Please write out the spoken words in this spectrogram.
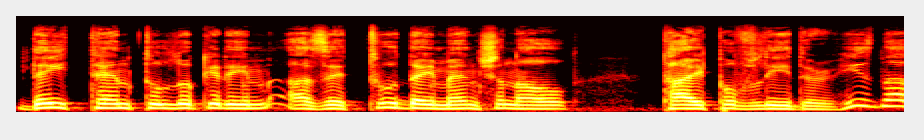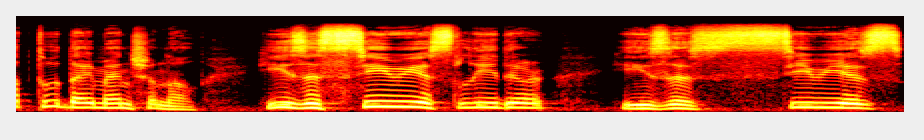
they tend to look at him as a two dimensional type of leader. He's not two dimensional. He's a serious leader, he's a serious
